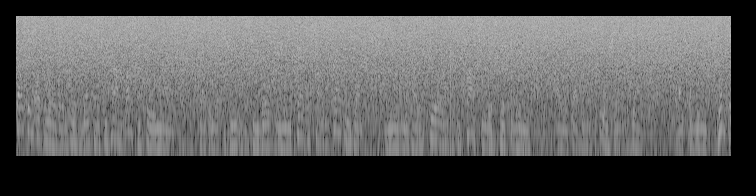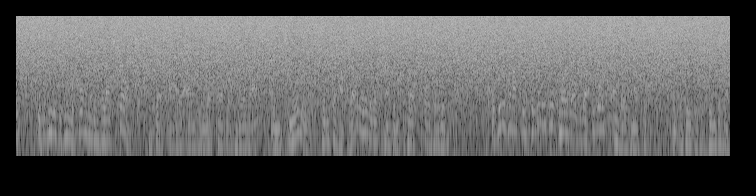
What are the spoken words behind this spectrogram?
Telting overleden, de president van de Centrale Bank van Suriname. Telting wordt gezien als het symbool van de monetaire stabiliteit in het land. Onder meer omdat hij de torenhoge inflatie wist terug te brengen. André Telting was 74 jaar. Landskampioen Twente is het nieuwe seizoen begonnen met een gelijkspel. De Kerkrade eindigde de wedstrijd tegen Roda in 0-0. Twente had wel de hele wedstrijd in het veld overwicht. Het weer vannacht ligt geregen, morgen overdag bewolkt en regenachtig. Temperatuur tussen 20 en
